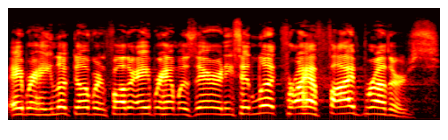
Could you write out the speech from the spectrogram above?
Abraham, he looked over, and Father Abraham was there, and he said, Look, for I have five brothers.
